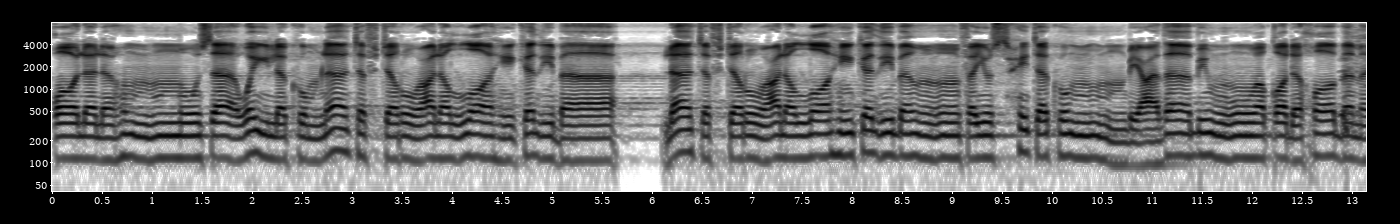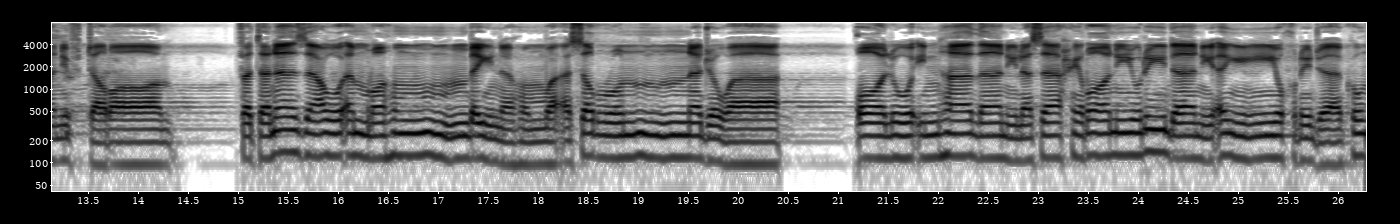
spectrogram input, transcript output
قال لهم موسى ويلكم لا تفتروا على الله كذبا. لا تفتروا على الله كذبا فيسحتكم بعذاب وقد خاب من افترى. فتنازعوا أمرهم بينهم وأسروا النجوى. قالوا إن هذان لساحران يريدان أن يخرجاكم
